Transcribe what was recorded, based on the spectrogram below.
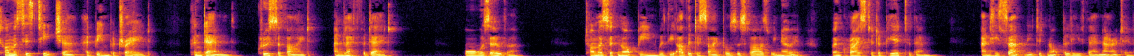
Thomas's teacher had been betrayed, condemned, crucified, and left for dead. All was over. Thomas had not been with the other disciples as far as we know it when Christ had appeared to them, and he certainly did not believe their narrative.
